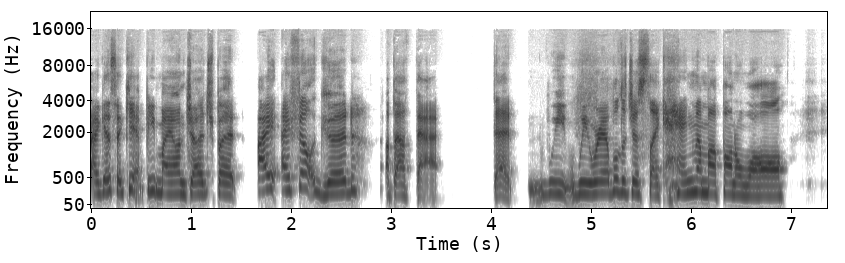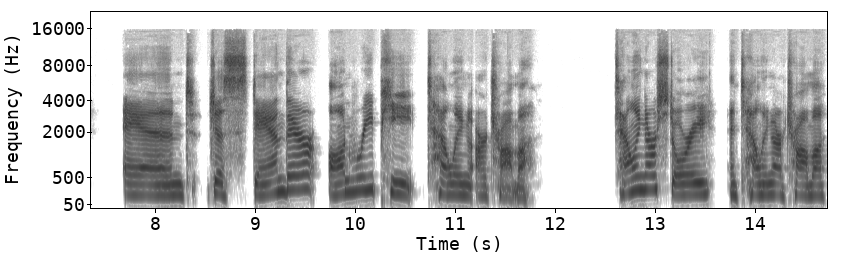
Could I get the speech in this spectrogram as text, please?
I, guess I can't be my own judge, but I, I felt good about that, that we, we were able to just like hang them up on a wall and just stand there on repeat telling our trauma, telling our story and telling our trauma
